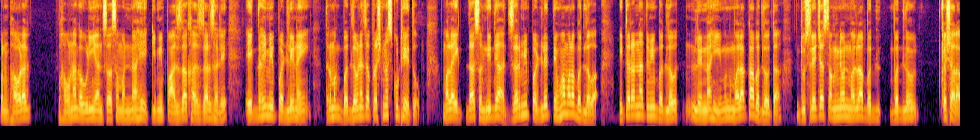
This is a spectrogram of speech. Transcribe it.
पण भावडा भावना गवळी यांचं असं म्हणणं आहे की मी पाचदा खासदार झाले एकदाही मी पडले नाही तर मग बदलवण्याचा प्रश्नच कुठे येतो? मला एकदा संधी द्या. जर मी पडले तेव्हा मला बदलवा. इतरांना तुम्ही बदलवले नाही मग मला का बदलवता? दुसऱ्याच्या सांगण्यावर मला बद बदलव कशाला?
